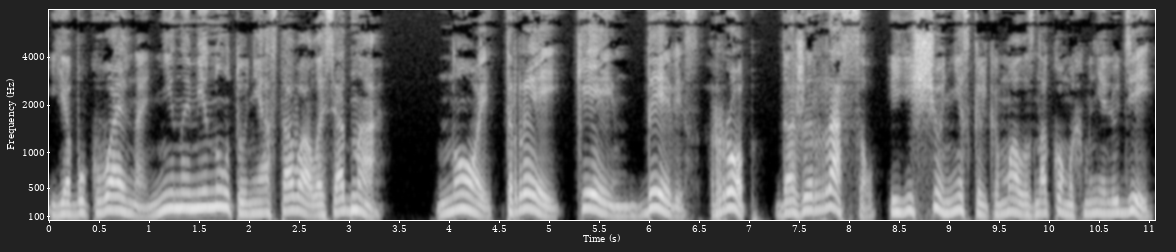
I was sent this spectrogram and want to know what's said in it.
Я буквально ни на минуту не оставалась одна. Ной, Трей, Кейн, Дэвис, Роб, даже Рассел и еще несколько малознакомых мне людей.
